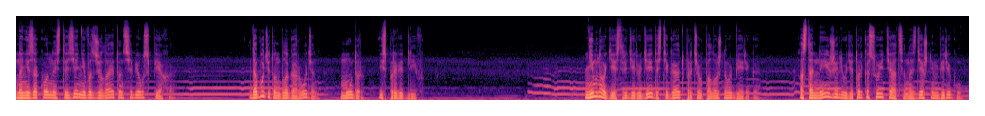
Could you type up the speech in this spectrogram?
На незаконной стезе не возжелает он себе успеха. Да будет он благороден, мудр и справедлив. Немногие среди людей достигают противоположного берега. Остальные же люди только суетятся на здешнем берегу –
